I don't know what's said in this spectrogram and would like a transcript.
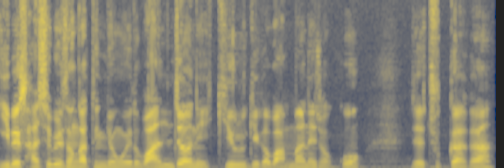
241선 같은 경우에도 완전히 기울기가 완만해졌고 이제 주가가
